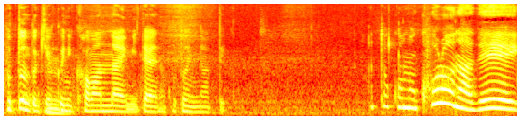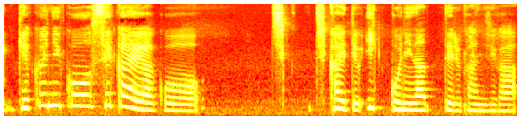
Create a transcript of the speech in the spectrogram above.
ほとんど逆に変わんないみたいなことになってあとこのコロナで逆にこう世界がこう近いっていう一個になってる感じが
